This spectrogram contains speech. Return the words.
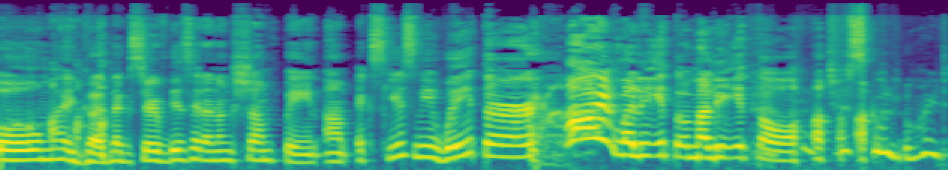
Oh my God, nag-serve din sila ng champagne. Um, excuse me, waiter! Ay, mali ito, mali ito. Diyos ko, Lord.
